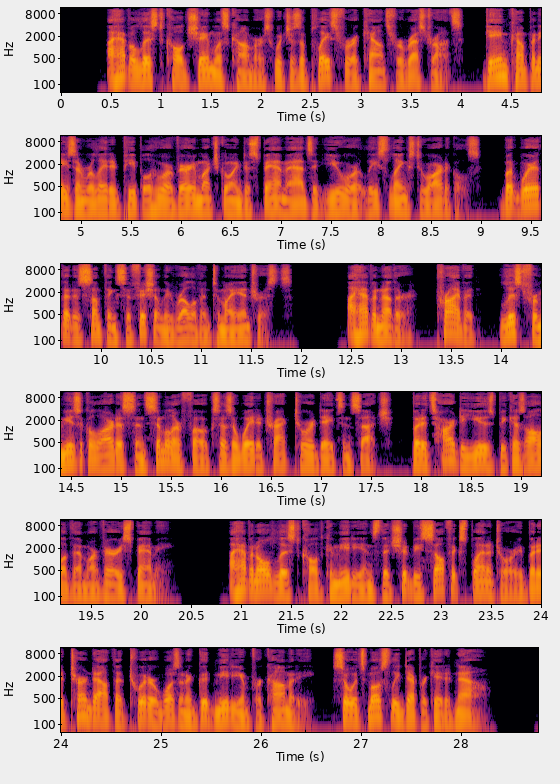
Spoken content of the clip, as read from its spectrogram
I have a list called Shameless Commerce, which is a place for accounts for restaurants, game companies, and related people who are very much going to spam ads at you or at least links to articles, but where that is something sufficiently relevant to my interests. I have another, private, list for musical artists and similar folks as a way to track tour dates and such, but it's hard to use because all of them are very spammy. I have an old list called comedians that should be self explanatory, but it turned out that Twitter wasn't a good medium for comedy, so it's mostly deprecated now.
